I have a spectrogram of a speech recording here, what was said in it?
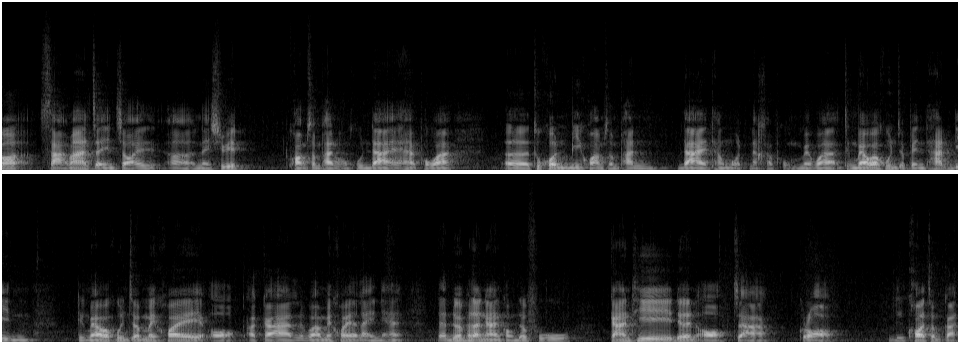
ก็สามารถจะ enjoy เอ่อในชีวิตความสัมพันธ์ของคุณได้นะฮะเพราะว่าทุกคนมีความสัมพันธ์ได้ทั้งหมดนะครับผมไม่ว่าถึงแม้ว่าคุณจะเป็นธาตุดิน ถึงแม้ว่าคุณจะไม่ค่อยออกอาการหรือว่าไม่ค่อยอะไรนะฮะแต่ด้วยพลังงานของ The Fool การที่เดินออกจากกรอบหรือข้อจำกัด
